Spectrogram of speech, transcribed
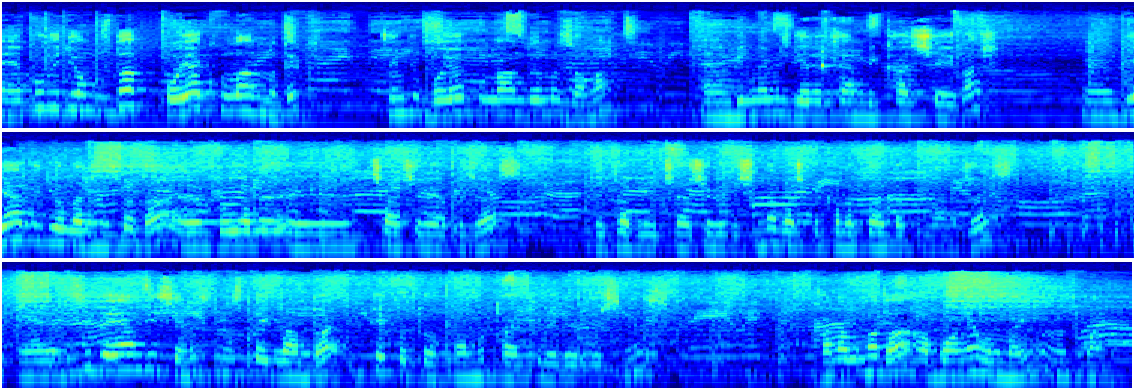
E, bu videomuzda boya kullanmadık. Çünkü boya kullandığımız zaman e, bilmemiz gereken birkaç şey var. Ee, Diğer videolarımızda da e, boyalı e, çerçeve yapacağız. Ve tabii çerçeve dışında başka kalıplar da kullanacağız. Ee, Bizi beğendiyseniz Instagram'da İpek Oto takip edebilirsiniz. Kanalıma da abone olmayı unutmayın.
